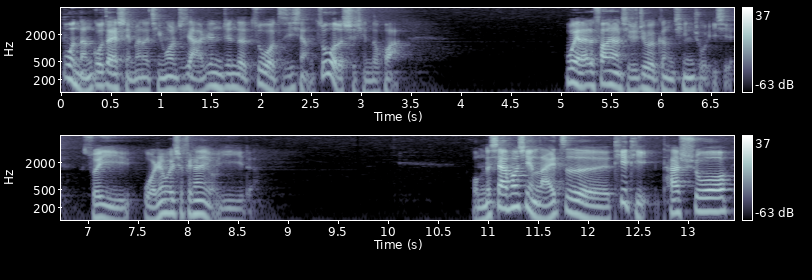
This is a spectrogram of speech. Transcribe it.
不能够在什么样的情况之下认真的做自己想做的事情的话，未来的方向其实就会更清楚一些。所以，我认为是非常有意义的。我们的下封信来自 T T，他说。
